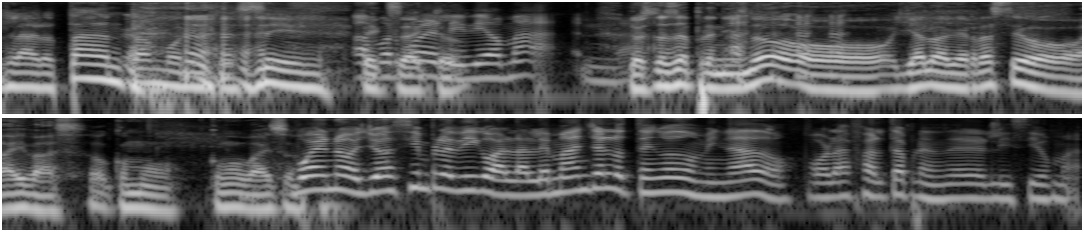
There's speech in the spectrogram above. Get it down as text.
Claro, tan, tan bonito. Sí. Amor por Exacto. el idioma. no. ¿Lo estás aprendiendo o ya lo agarraste o ahí vas? ¿O cómo, cómo va eso? Bueno, yo siempre digo, al alemán ya lo tengo dominado. Ahora falta aprender el idioma.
